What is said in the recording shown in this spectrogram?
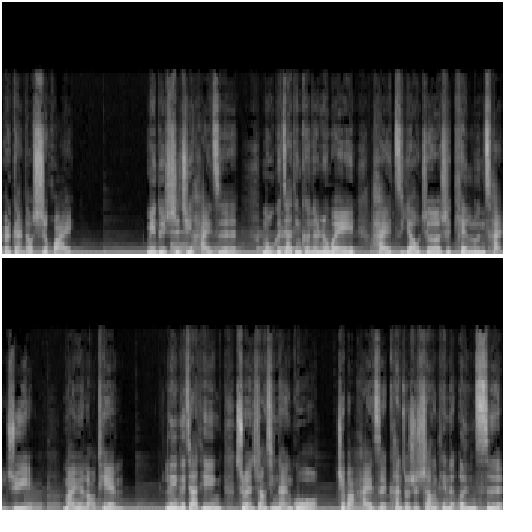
而感到释怀。面对失去孩子，某个家庭可能认为孩子夭折是天伦惨剧，埋怨老天；另一个家庭虽然伤心难过，却把孩子看作是上天的恩赐，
